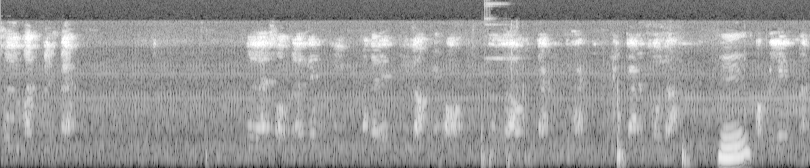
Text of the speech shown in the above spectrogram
คือมันเป็นแบบคือไลฟ์สดแล้วเล่นทีมันจะเล่นทีหลังไม่พอคือเอาจากเหตุการณ์สดอะ หืม เอาไปเล่นเหมือนย้อนหลังนิดนึงนิดนึงอะแต่ว่าต่อเนื่ องกัน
